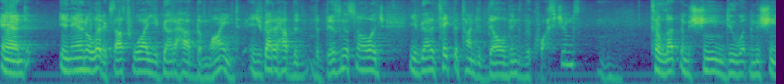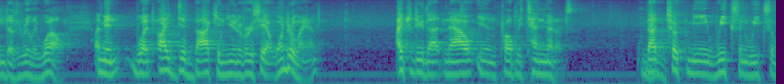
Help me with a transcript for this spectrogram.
And in analytics, that's why you've got to have the mind, and you've got to have the, the business knowledge, you've got to take the time to delve into the questions mm-hmm. to let the machine do what the machine does really well. I mean, what I did back in university at Wonderland, I could do that now in probably 10 minutes. That took me weeks and weeks of,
